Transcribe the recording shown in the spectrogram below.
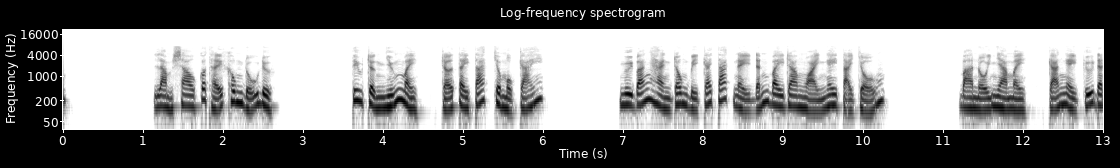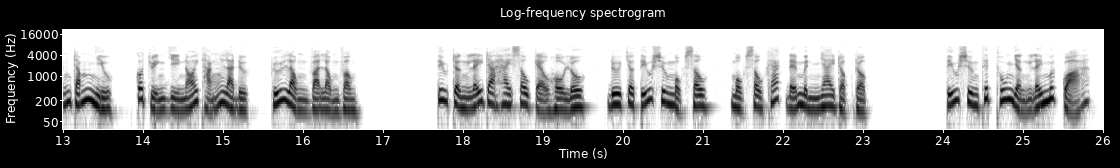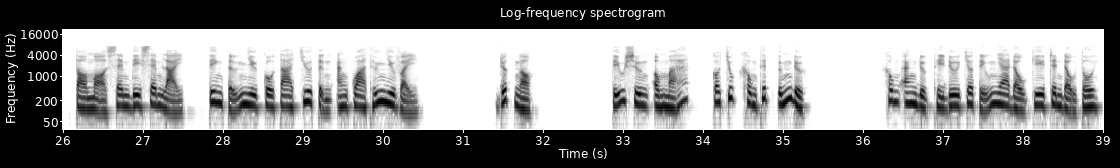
Làm sao có thể không đủ được? Tiêu Trần nhướng mày, trở tay tác cho một cái. Người bán hàng rong bị cái tác này đánh bay ra ngoài ngay tại chỗ. Bà nội nhà mày, cả ngày cứ đánh trắm nhiều, có chuyện gì nói thẳng là được, cứ lòng và lòng vòng. Tiêu Trần lấy ra hai sâu kẹo hồ lô, đưa cho Tiếu Sương một sâu, một sâu khác để mình nhai rọc rọc. Tiếu Sương thích thú nhận lấy mứt quả, tò mò xem đi xem lại, tiên tử như cô ta chưa từng ăn qua thứ như vậy. Rất ngọt. Tiếu Sương ông má, có chút không thích ứng được. Không ăn được thì đưa cho tiểu nha đầu kia trên đầu tôi.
